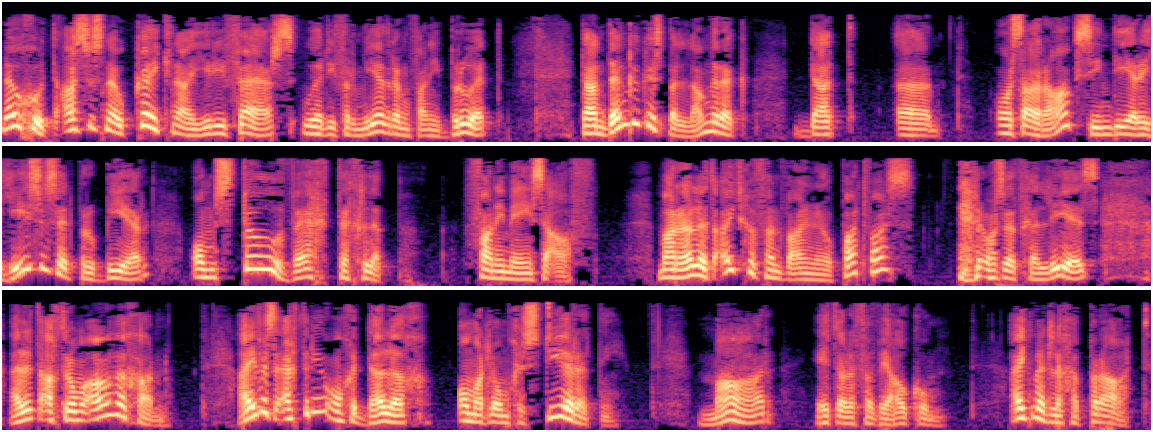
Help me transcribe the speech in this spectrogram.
Nou goed, as ons nou kyk na hierdie vers oor die vermeerdering van die brood, dan dink ek is belangrik dat uh ons sal raak sien die Here Jesus het probeer om stil weg te glip van die mense af. Maar hulle het uitgevind waar hy nou op pad was en ons het gelees, hulle het agter hom aangegaan. Hy was egter nie ongeduldig omdat hulle hom gesteer het nie, maar het hulle verwelkom. Hy het met hulle gepraat.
